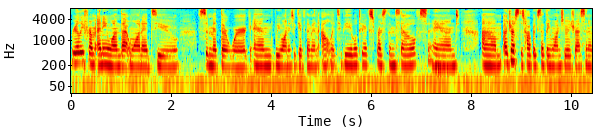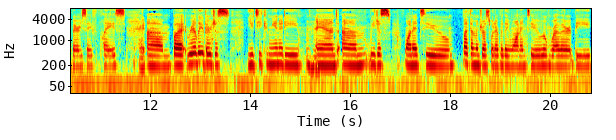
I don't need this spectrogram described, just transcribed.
really from anyone that wanted to submit their work, and we wanted to give them an outlet to be able to express themselves and um, address the topics that they wanted to address in a very safe place. Right. Um, but really, they're just UT community, and um, we just wanted to let them address whatever they wanted to, whether it be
